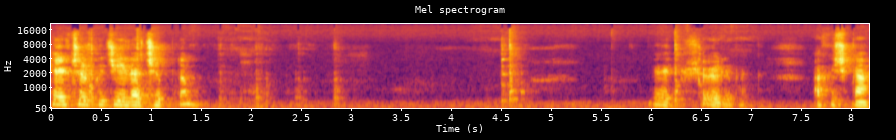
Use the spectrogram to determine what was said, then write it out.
tel çırpıcıyla çırptım. Evet şöyle bak. Akışkan.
